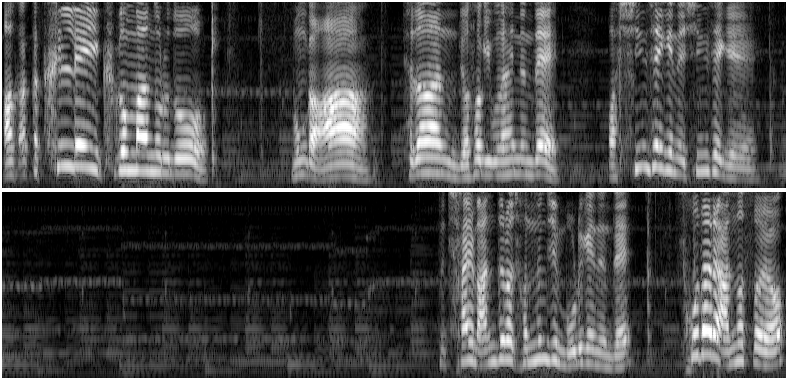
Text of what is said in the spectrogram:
아, 아까 클레이 그것만으로도 뭔가 아 대단한 녀석이구나 했는데 와 신세계네 신세계. 잘 만들어졌는진 모르겠는데 소다를 안 넣었어요.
